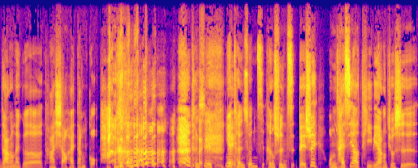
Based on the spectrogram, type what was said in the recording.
让那个他小孩当狗爬，可是因为疼孙子，疼孙子，对，所以我们还是要体谅，就是。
